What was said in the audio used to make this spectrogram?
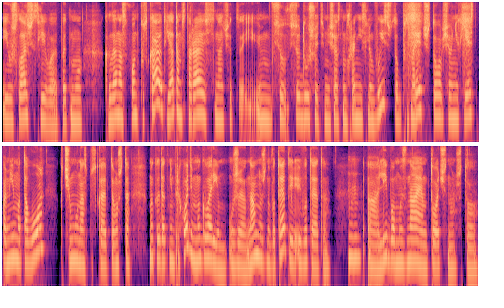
и ушла счастливая. Поэтому, когда нас в фонд пускают, я там стараюсь, значит, им всю, всю душу этим несчастным хранителям выяснить, чтобы посмотреть, что вообще у них есть, помимо того, к чему нас пускают, потому что мы, когда к ним приходим, мы говорим уже, нам нужно вот это и вот это. Mm-hmm. Либо мы знаем точно, что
